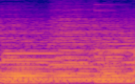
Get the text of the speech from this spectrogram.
Música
